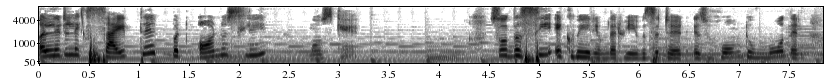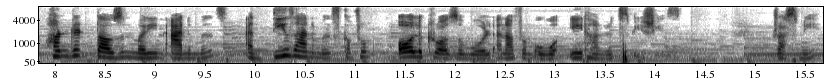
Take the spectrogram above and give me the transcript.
A little excited, but honestly, more scared. So, the sea aquarium that we visited is home to more than 100,000 marine animals, and these animals come from all across the world and are from over 800 species. Trust me,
